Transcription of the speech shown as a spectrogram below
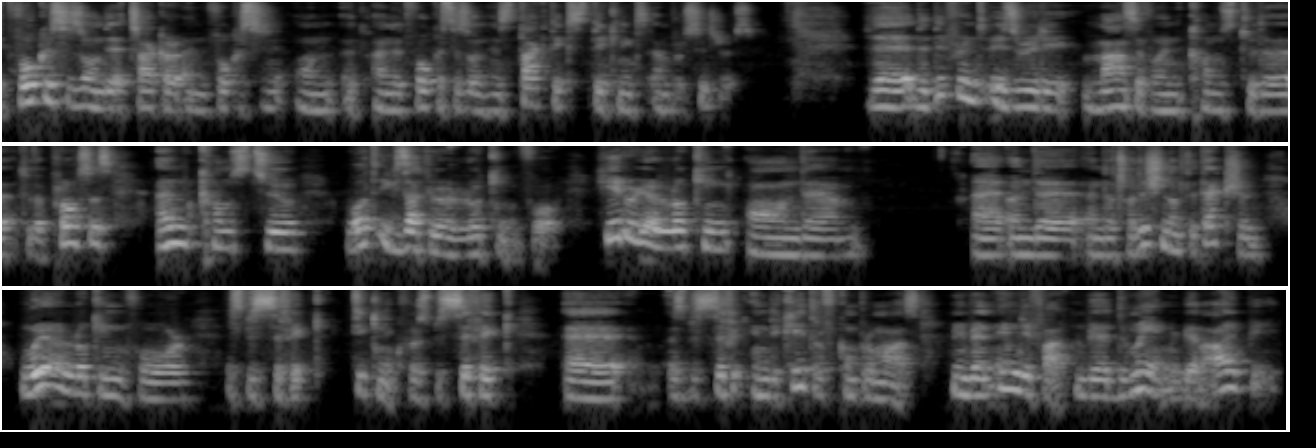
It focuses on the attacker and focuses on and it focuses on his tactics, techniques, and procedures. The the difference is really massive when it comes to the to the process and comes to what exactly we're looking for. Here we are looking on the uh, on the on the traditional detection. We are looking for a specific technique, for a specific uh, a specific indicator of compromise. Maybe an MD5, maybe a domain, maybe an IP,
